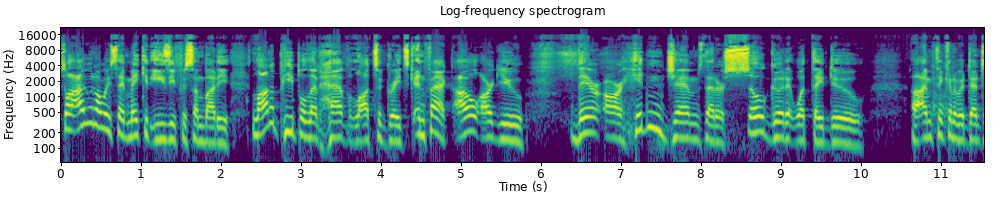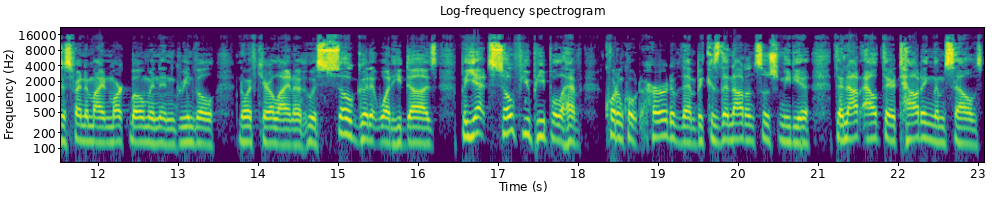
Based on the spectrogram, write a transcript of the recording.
So I would always say, make it easy for somebody. A lot of people that have lots of great. In fact, I'll argue there are hidden gems that are so good at what they do uh, I'm thinking of a dentist friend of mine, Mark Bowman in Greenville, North Carolina, who is so good at what he does, but yet so few people have quote unquote heard of them because they're not on social media. They're not out there touting themselves.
